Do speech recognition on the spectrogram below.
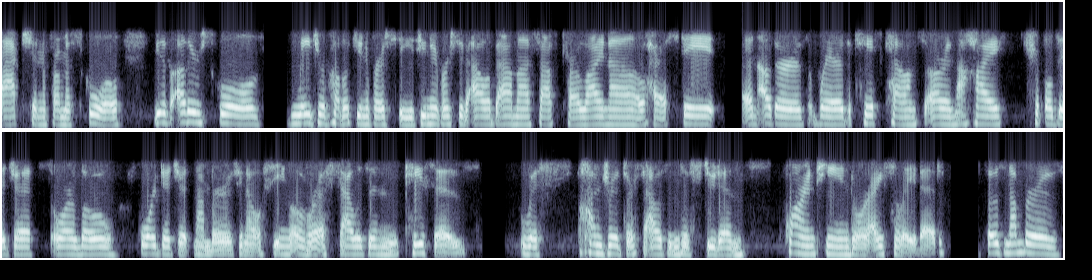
action from a school. You have other schools, major public universities, University of Alabama, South Carolina, Ohio State, and others where the case counts are in the high triple digits or low four digit numbers, you know, seeing over a thousand cases with hundreds or thousands of students quarantined or isolated. Those numbers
